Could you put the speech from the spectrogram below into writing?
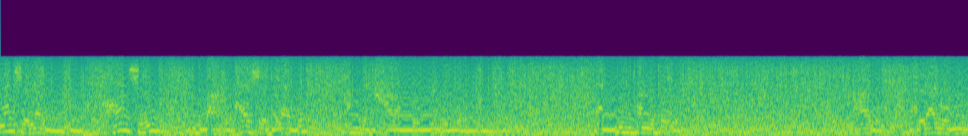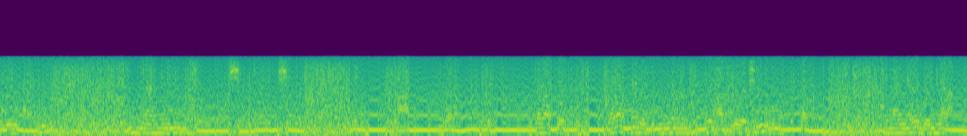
düşen şeyler mümkün. Her şey baktım her şey helaldir. Ancak haramlığında buluyorum yani bir insan da tek hayır helal olduğunu buluyorum bu cahilini bir şey bir şey. Böyle bir şey alimimizde var alimimizde var şey ne de bilmiyorsunuz aklı açılıyor bundan helallere delil anlamı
